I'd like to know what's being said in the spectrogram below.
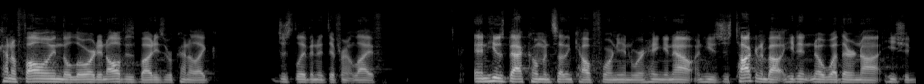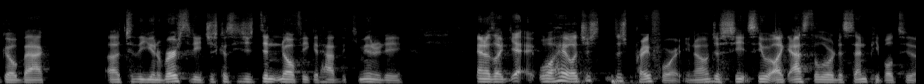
kind of following the Lord, and all of his buddies were kind of like just living a different life. And he was back home in Southern California, and we're hanging out, and he was just talking about he didn't know whether or not he should go back uh, to the university just because he just didn't know if he could have the community. And I was like, yeah, well, hey, let's just just pray for it, you know, just see see what like ask the Lord to send people to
